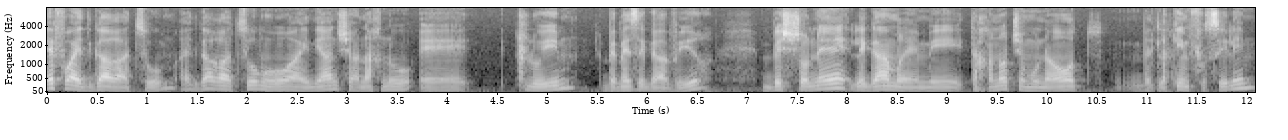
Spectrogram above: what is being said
איפה האתגר העצום? האתגר העצום הוא העניין שאנחנו אה, תלויים במזג האוויר. בשונה לגמרי מתחנות שמונעות בדלקים פוסיליים,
